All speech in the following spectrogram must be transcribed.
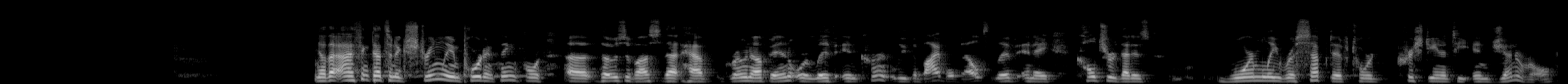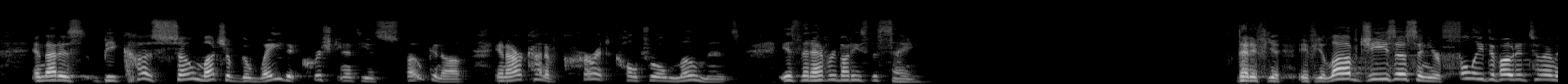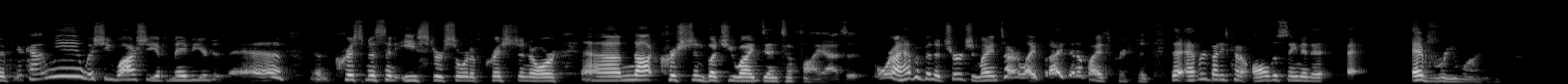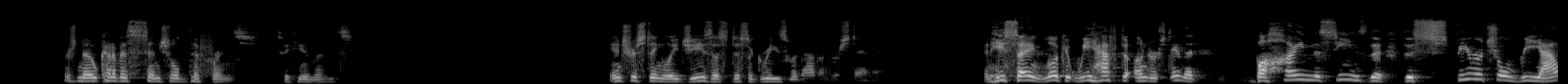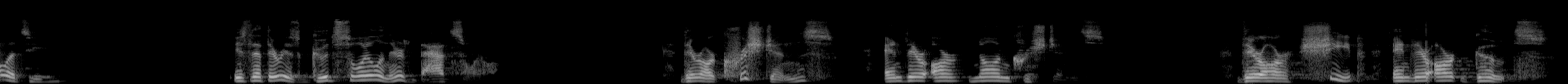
Now, that, I think that's an extremely important thing for uh, those of us that have grown up in or live in currently the Bible Belt, live in a culture that is warmly receptive toward Christianity in general. And that is because so much of the way that Christianity is spoken of in our kind of current cultural moment is that everybody's the same. That if you if you love Jesus and you're fully devoted to Him, if you're kind of eh, wishy washy, if maybe you're just eh, Christmas and Easter sort of Christian, or uh, not Christian but you identify as it, or I haven't been to church in my entire life but I identify as Christian, that everybody's kind of all the same in it, everyone. There's no kind of essential difference to humans. Interestingly, Jesus disagrees with that understanding. And he's saying, look, we have to understand that behind the scenes, the, the spiritual reality is that there is good soil and there's bad soil. There are Christians and there are non Christians. There are sheep and there are goats.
